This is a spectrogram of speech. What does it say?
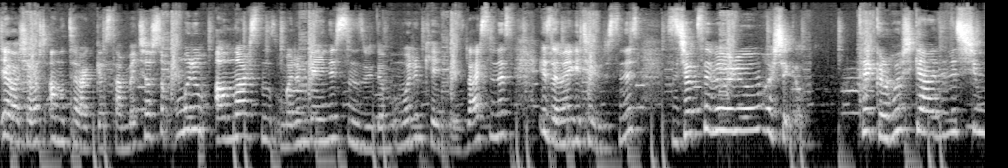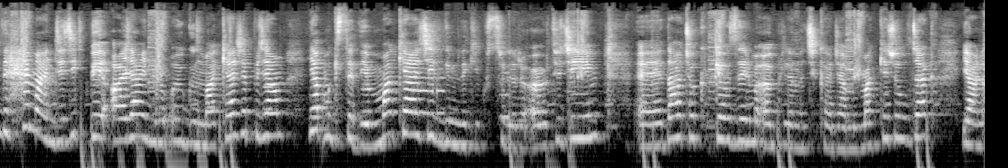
yavaş yavaş anlatarak göstermeye çalıştım. Umarım anlarsınız, umarım beğenirsiniz videomu, umarım keyifle izlersiniz. İzlemeye geçebilirsiniz. Sizi çok seviyorum. Hoşçakalın. Tekrar hoş geldiniz. Şimdi hemencecik bir eyeliner'a uygun makyaj yapacağım. Yapmak istediğim makyaj cildimdeki kusurları örteceğim. Ee, daha çok gözlerimi ön plana çıkaracağım bir makyaj olacak. Yani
